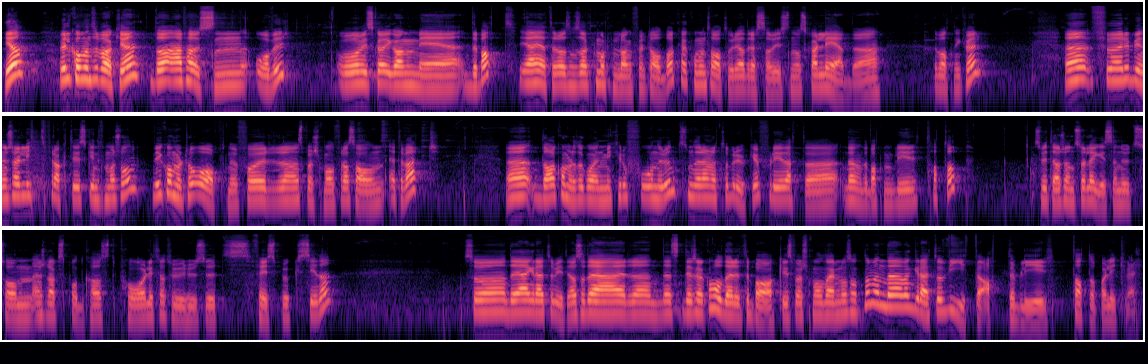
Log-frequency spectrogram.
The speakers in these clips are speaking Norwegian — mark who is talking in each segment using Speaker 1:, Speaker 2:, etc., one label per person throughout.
Speaker 1: Ja, velkommen tilbake. Da er pausen over. Og vi skal i gang med debatt. Jeg heter da, som sagt Morten Langfeldt Albakk, er kommentator i Adresseavisen og skal lede debatten i kveld. Eh, før vi begynner, så er litt praktisk informasjon. Vi kommer til å åpne for eh, spørsmål fra salen etter hvert. Eh, da kommer det til å gå en mikrofon rundt som dere er nødt til å bruke fordi dette, denne debatten blir tatt opp. Så vidt jeg har skjønt, så legges den ut som en slags podkast på Litteraturhusets Facebook-side. Så det er greit å vite. Altså eh, dere skal ikke holde dere tilbake i spørsmålet, eller noe sånt, men det er greit å vite at det blir tatt opp allikevel.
